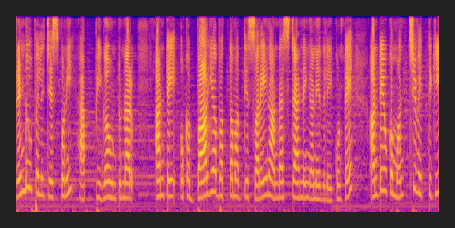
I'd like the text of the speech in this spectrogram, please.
రెండవ పెళ్ళి చేసుకొని హ్యాపీగా ఉంటున్నారు. అంటే ఒక భార్యాభర్త మధ్య సరైన అండర్స్టాండింగ్ అనేది లేకుంటే అంటే ఒక మంచి వ్యక్తికి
